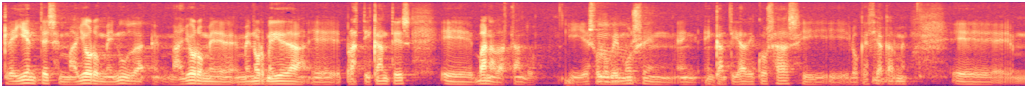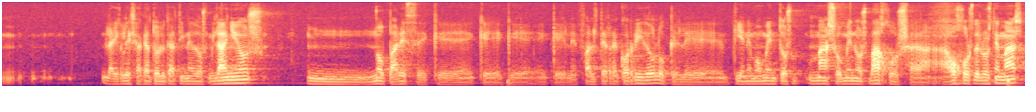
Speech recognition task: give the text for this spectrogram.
creyentes en mayor o, menuda, en mayor o me, menor medida eh, practicantes eh, van adaptando. Y eso mm. lo vemos en, en, en, cantidad de cosas y, y lo que decía mm. Carmen. Eh, la Iglesia Católica tiene dos mil años, Mm, no parece que, que, que, que, le falte recorrido, lo que le tiene momentos más o menos bajos a, a ojos de los demás,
